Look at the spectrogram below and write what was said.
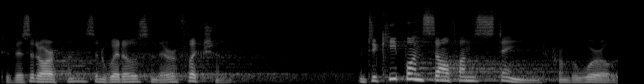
to visit orphans and widows in their affliction, and to keep oneself unstained from the world.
